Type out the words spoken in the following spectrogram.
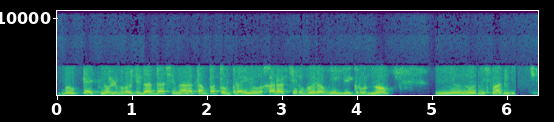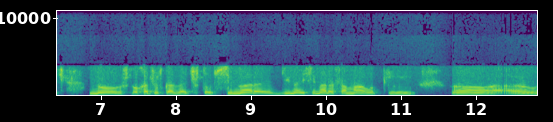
был 5-0 вроде. Да, да, Синара там потом проявила характер, выровняли игру, но ну, не смогли достичь. Но что хочу сказать, что Синара, Дина и Синара сама вот э, э,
